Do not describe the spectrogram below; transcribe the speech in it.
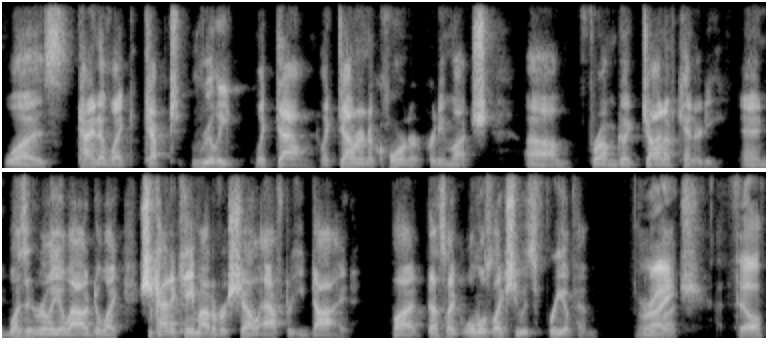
was kind of like kept really like down, like down in a corner pretty much um, from like John F. Kennedy and wasn't really allowed to like, she kind of came out of her shell after he died, but that's like almost like she was free of him. Right. Much. Phil,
